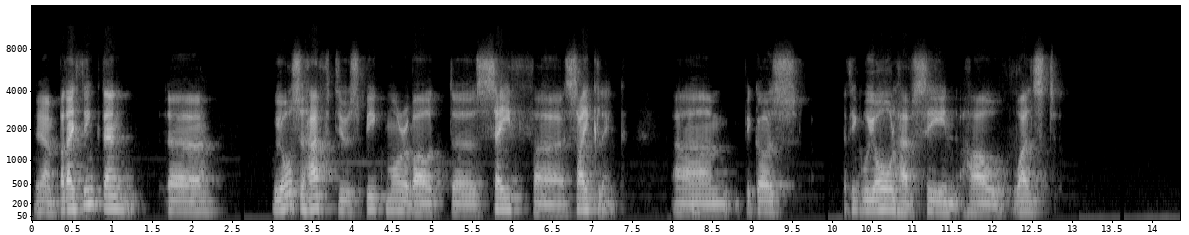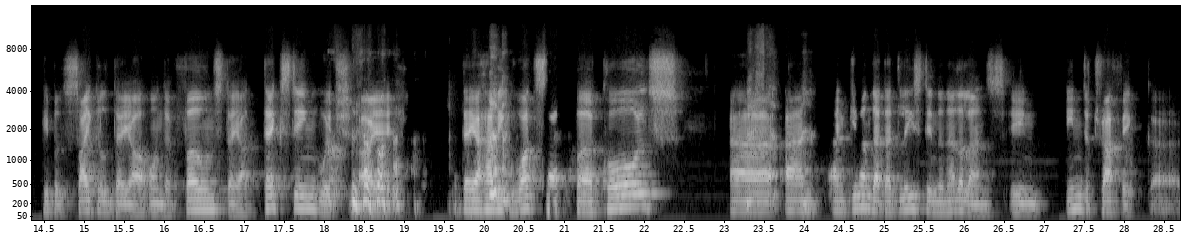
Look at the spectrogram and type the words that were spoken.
Yeah, but I think then uh, we also have to speak more about uh, safe uh, cycling um, because I think we all have seen how, whilst people cycle, they are on their phones, they are texting, which I, they are having WhatsApp uh, calls. Uh, and, and given that, at least in the Netherlands, in, in the traffic, uh,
